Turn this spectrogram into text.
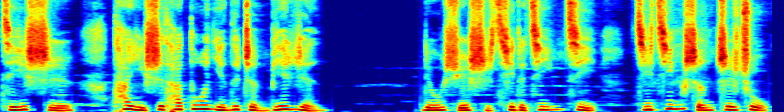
即使他已是他多年的枕边人，留学时期的经济及精神支柱，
